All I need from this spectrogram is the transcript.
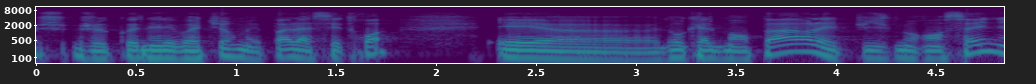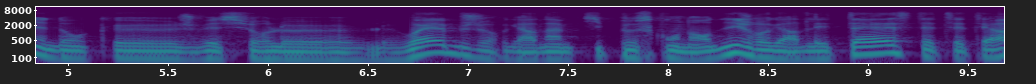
je, connais les voitures mais pas la C3 et donc elle m'en parle et puis je me renseigne. Donc je vais sur le, web je regarde un petit peu ce qu'on en dit je regarde les tests etc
